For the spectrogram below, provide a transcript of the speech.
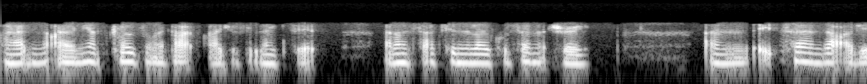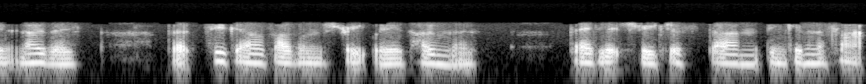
I had I only had clothes on my back. I just legged it, and I sat in the local cemetery. And it turned out I didn't know this, but two girls I was on the street with, homeless, they'd literally just um, been given a flat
